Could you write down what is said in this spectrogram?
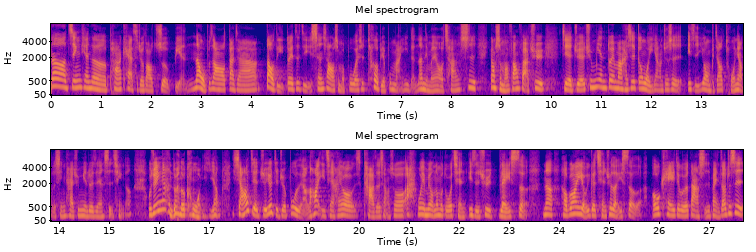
那今天的 podcast 就到这边。那我不知道大家到底对自己身上有什么部位是特别不满意的？那你们有尝试用什么方法去解决、去面对吗？还是跟我一样，就是一直用比较鸵鸟的心态去面对这件事情呢？我觉得应该很多人都跟我一样，想要解决又解决不了。然后以前还有卡着想说，哎，我也没有那么多钱一直去镭射。那好不容易有一个钱去镭射了，OK，结果又大失败。你知道，就是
